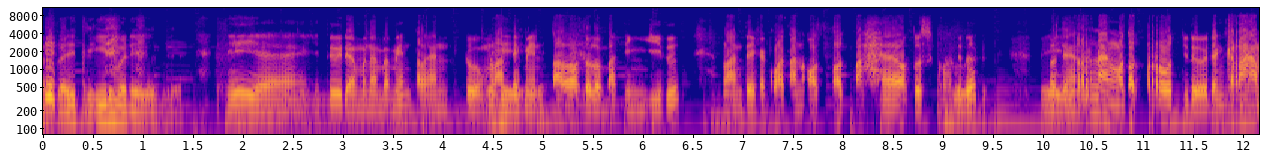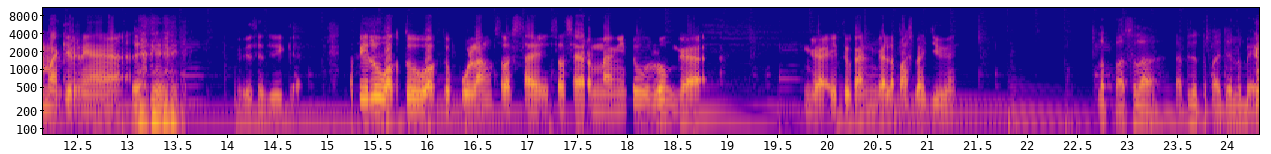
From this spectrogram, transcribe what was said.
Oh, berarti three in one ya. iya itu udah menambah mental kan tuh melatih Iya. mental waktu lompat tinggi itu melatih kekuatan otot paha waktu squat itu. Otot Iya. yang renang, otot perut gitu dan keram akhirnya. Bisa juga. Tapi lu waktu waktu pulang selesai selesai renang itu lu nggak nggak itu kan nggak lepas baju kan? Lepas lah, tapi tetap aja lebih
